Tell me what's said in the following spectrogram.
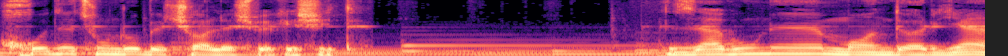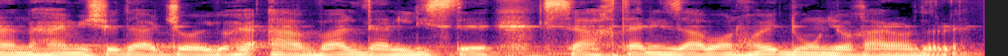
خودتون رو به چالش بکشید. زبون مانداریان همیشه در جایگاه اول در لیست سختترین زبانهای دنیا قرار داره.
